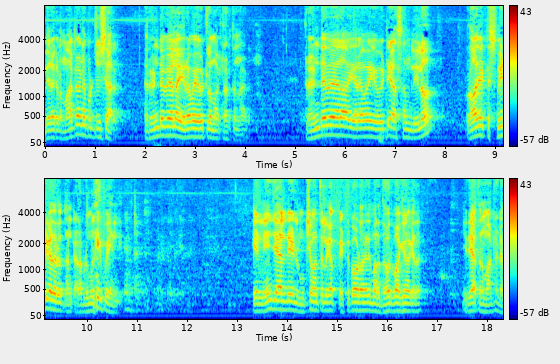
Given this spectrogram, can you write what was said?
మీరు అక్కడ మాట్లాడినప్పుడు చూశారు. రెండు వేల ఇరవై ఒకటిలో మాట్లాడుతున్నాడు. రెండు వేల ఇరవై ఒకటి అసెంబ్లీలో ప్రాజెక్ట్ స్పీడ్గా జరుగుతుందంటాడు. అప్పుడు మునిగిపోయింది. వీళ్ళని ఏం చేయాలంటే వీళ్ళు ముఖ్యమంత్రులుగా పెట్టుకోవడం అనేది మన దౌర్భాగ్యమే కదా. ఇదే అతను మాట్లాడే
